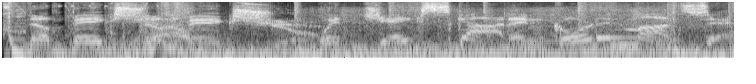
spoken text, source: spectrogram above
The Big Show, the Big Show. with Jake Scott and Gordon Monson.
